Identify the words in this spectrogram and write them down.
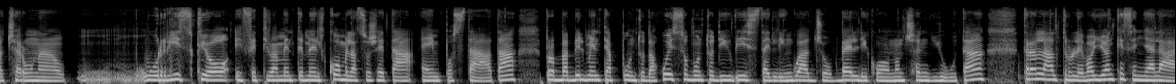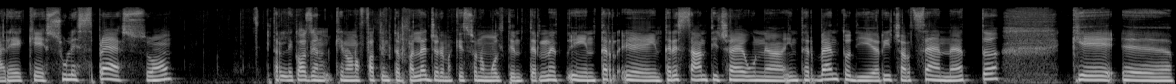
eh, c'era una, un rischio effettivamente nel come la società è impostata. Probabilmente appunto da questo punto di vista il linguaggio bellico non ci aiuta. Tra l'altro le voglio anche segnalare che sull'Espresso tra le cose che non ho fatto in tempo a leggere ma che sono molto internet, inter, eh, interessanti c'è un intervento di Richard Sennett che eh,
